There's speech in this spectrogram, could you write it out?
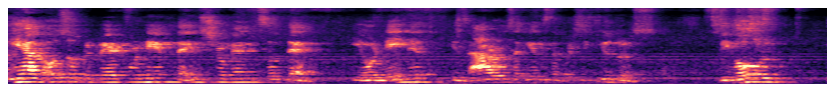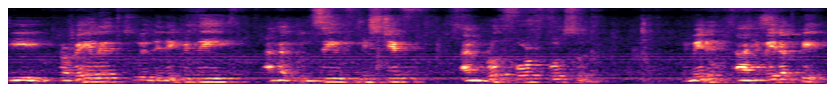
He hath also prepared for him the instruments of death. He ordaineth his arrows against the persecutors. Behold, he travaileth with iniquity, and hath conceived mischief, and brought forth falsehood. He made it. Uh, he made a pit,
